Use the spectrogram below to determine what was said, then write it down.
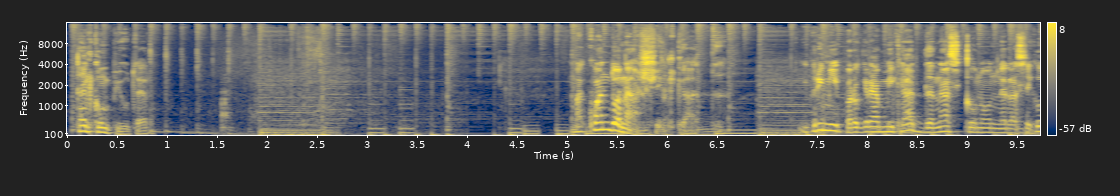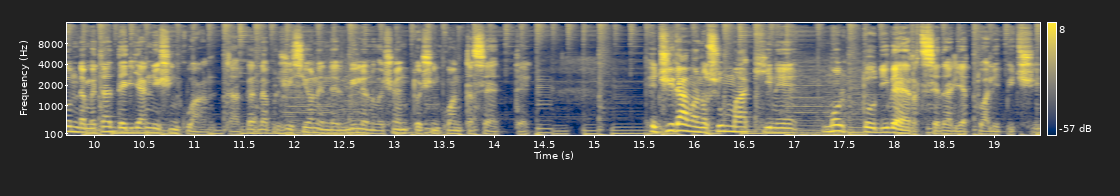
dal computer. Ma quando nasce il CAD? I primi programmi CAD nascono nella seconda metà degli anni 50, per la precisione nel 1957, e giravano su macchine molto diverse dagli attuali PC.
